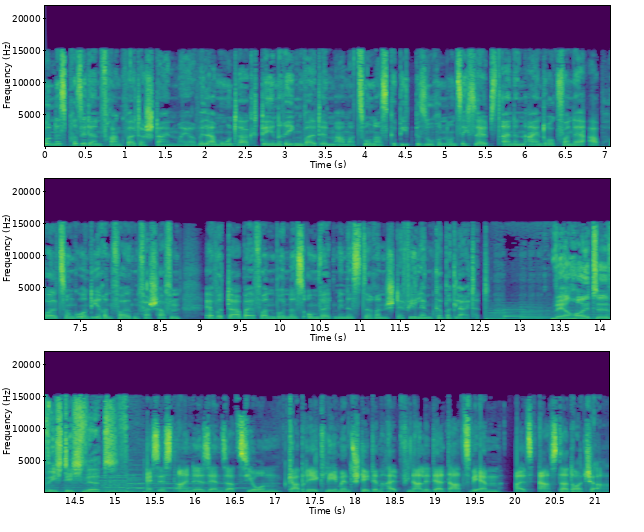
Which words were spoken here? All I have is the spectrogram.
Bundespräsident Frank-Walter Steinmeier will am Montag den Regenwald im Amazonasgebiet besuchen und sich selbst einen Eindruck von der Abholzung und ihren Folgen verschaffen. Er wird dabei von Bundesumweltministerin Steffi Lemke begleitet. Wer heute wichtig wird. Es ist eine Sensation. Gabriel Clemens steht im Halbfinale der Darts-WM als erster Deutscher.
